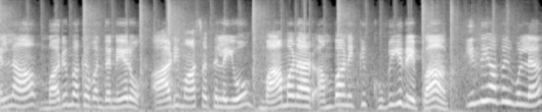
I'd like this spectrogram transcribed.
எல்லாம் மருமக வந்த நேரம். ஆடி மாசத்திலையும் மாமனார் அம்பானிக்கு குவியுதேப்பா? இந்தியாவில் உள்ள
